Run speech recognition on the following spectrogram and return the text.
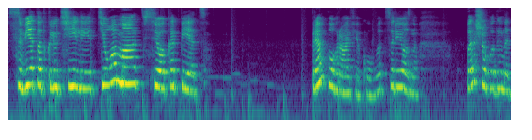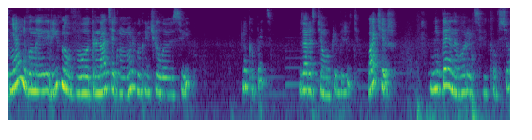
свет отключили. Тёма, все, капец. Прям по графіку. От серйозно. Перша година дня, і вони рівно в 13.00 виключили світ. Ну, капець. Зараз Тьома прибіжить. Бачиш? Ніде не горить світло, все.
